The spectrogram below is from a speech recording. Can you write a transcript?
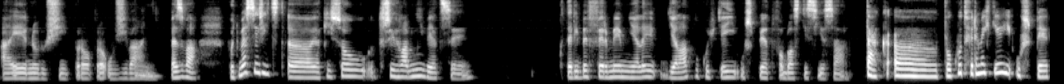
a je jednodušší pro, pro užívání. Bezva. Pojďme si říct, uh, jaký jsou tři hlavní věci, které by firmy měly dělat, pokud chtějí uspět v oblasti CSR. Tak eh, pokud firmy chtějí uspět,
